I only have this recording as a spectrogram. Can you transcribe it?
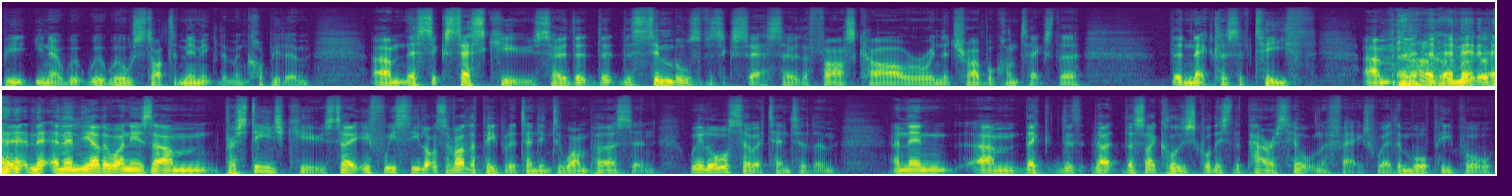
be, you know, we, we'll start to mimic them and copy them. Um, there's success cues. So the, the, the symbols of success. So the fast car, or in the tribal context, the the necklace of teeth. Um, and, and, and, then, and, and then the other one is um, prestige cues. So if we see lots of other people attending to one person, we'll also attend to them. And then um, they, the, the, psychologists call this the Paris Hilton effect, where the more people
